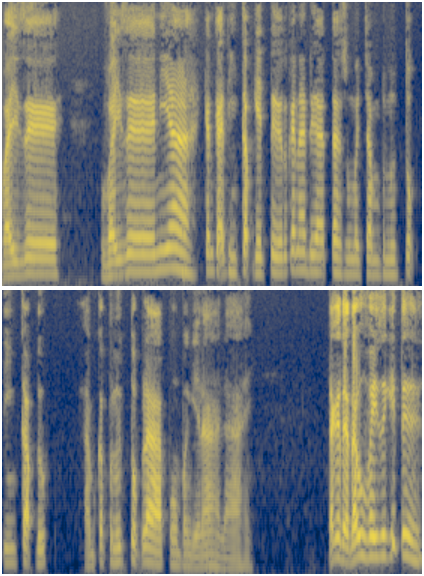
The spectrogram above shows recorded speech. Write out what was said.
visor visor ni lah kan kat tingkap kereta tu kan ada atas tu macam penutup tingkap tu. Ah, bukan penutup lah apa orang panggil lah. lah. Takkan tak tahu visor kereta?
